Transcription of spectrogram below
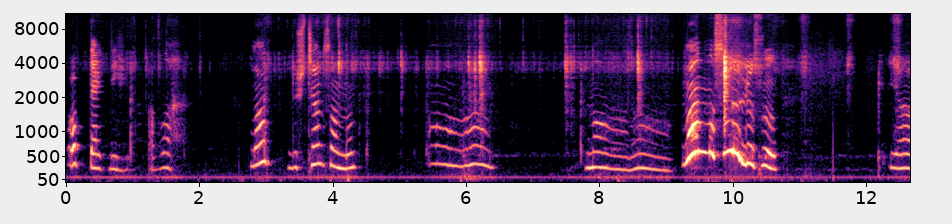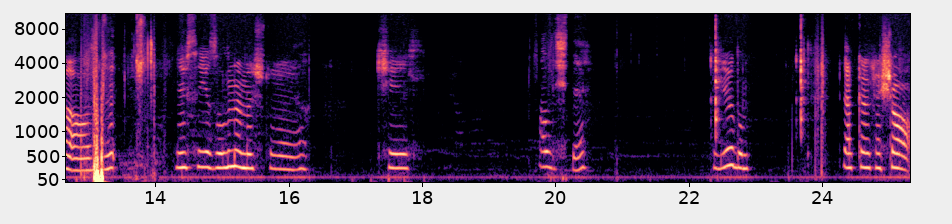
Hop dertli. Allah. Lan düşeceğim sandım. Na na. Lan nasıl ölüyorsun? Ya ağzını. Neyse yazalım hemen şuraya ya. Kill. Al işte. Biliyordum. Bir dakika arkadaşlar.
